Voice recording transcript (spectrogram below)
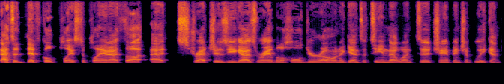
that's a difficult place to play. And I thought at stretches you guys were able to hold your own against a team that went to championship weekend.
